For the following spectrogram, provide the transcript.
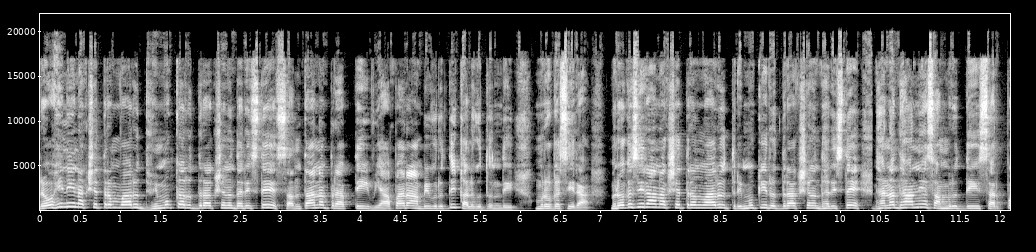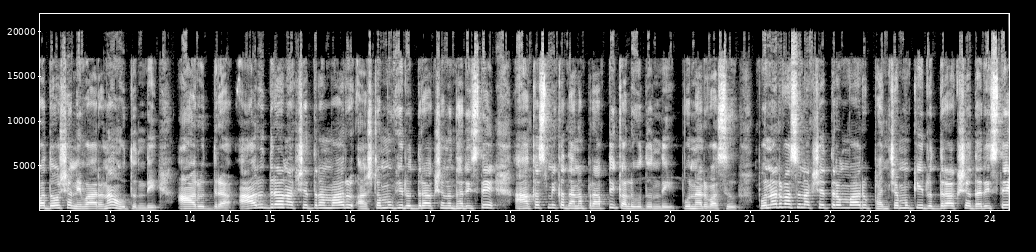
రోహిణి నక్షత్రం వారు ద్విముఖ రుద్రాక్షను ధరిస్తే సంతాన ప్రాప్తి వ్యాపార అభివృద్ధి కలుగుతుంది. మృగశిర. మృగశిర నక్షత్రం వారు త్రిముఖి రుద్రాక్షను ధరిస్తే ధనధాన్య సమృద్ధి సర్పదోష నివారణ అవుతుంది. ఆరుద్ర. ఆరుద్ర నక్షత్రం వారు అష్టముఖి రుద్రాక్షను ధరిస్తే ఆకస్మిక ధన ప్రాప్తి కలుగుతుంది. పునర్వసు. పునర్వసు నక్షత్రం వారు పంచముఖి రుద్రాక్ష ధరిస్తే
